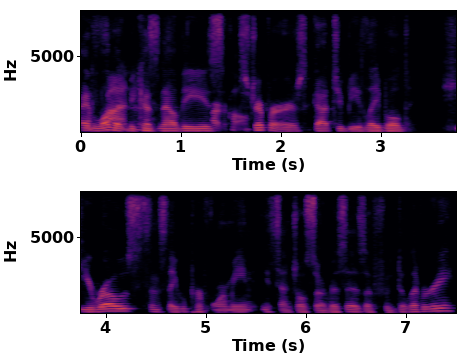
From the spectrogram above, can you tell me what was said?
I love it because now these article. strippers got to be labeled heroes since they were performing essential services of food delivery.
